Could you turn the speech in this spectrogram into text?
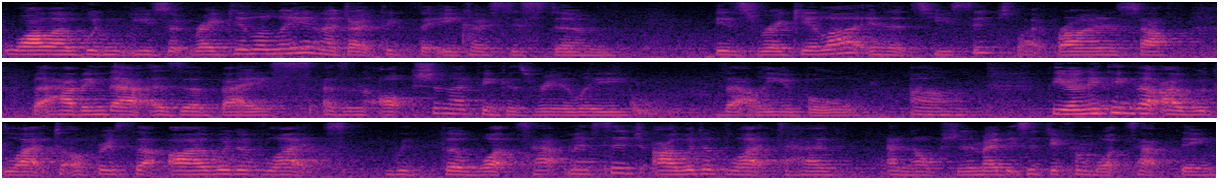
while I wouldn't use it regularly, and I don't think the ecosystem is regular in its usage, like Brian and stuff, but having that as a base, as an option, I think is really valuable. Um, the only thing that I would like to offer is that I would have liked, with the WhatsApp message, I would have liked to have an option, and maybe it's a different WhatsApp thing,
